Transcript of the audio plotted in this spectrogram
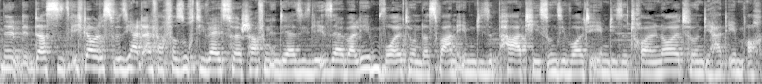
Ne, das, ich glaube, dass sie hat einfach versucht, die Welt zu erschaffen, in der sie selber leben wollte. Und das waren eben diese Partys und sie wollte eben diese tollen Leute. Und die hat eben auch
